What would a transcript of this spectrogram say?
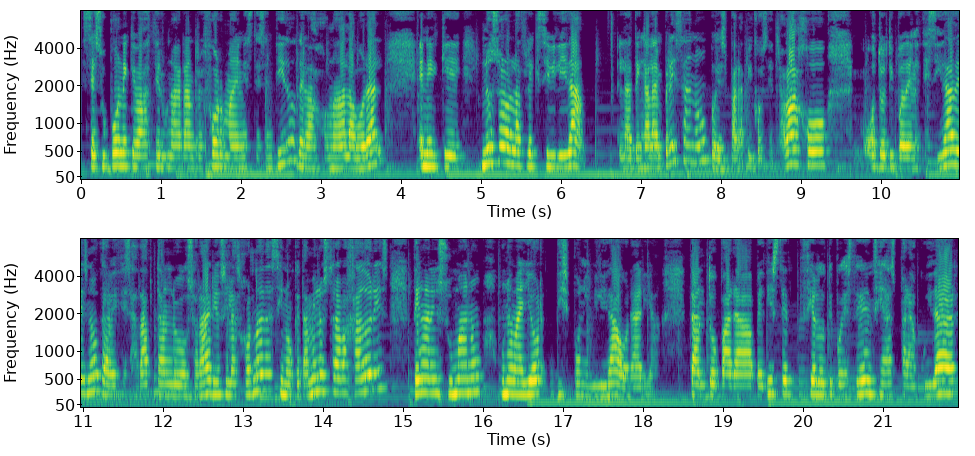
Se supone que va a hacer una gran reforma en este sentido de la jornada laboral, en el que no solo la flexibilidad la tenga la empresa, ¿no? Pues para picos de trabajo, otro tipo de necesidades, ¿no? Que a veces adaptan los horarios y las jornadas, sino que también los trabajadores tengan en su mano una mayor disponibilidad horaria, tanto para pedirse cierto tipo de excedencias, para cuidar,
